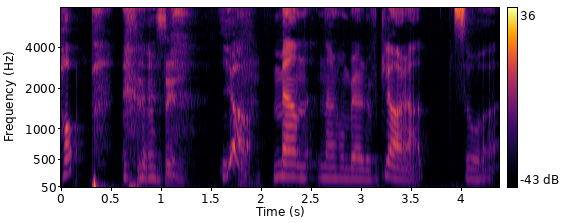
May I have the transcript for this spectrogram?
Hopp! Synd. Ja, men när hon började förklara så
